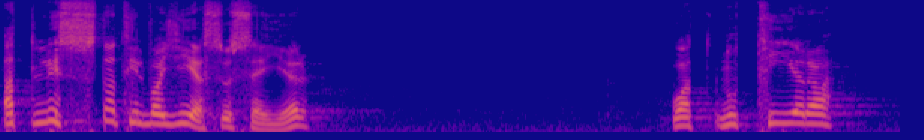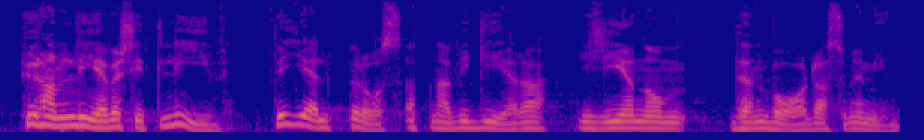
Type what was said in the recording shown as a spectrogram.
Att lyssna till vad Jesus säger och att notera hur han lever sitt liv, det hjälper oss att navigera genom den vardag som är min.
